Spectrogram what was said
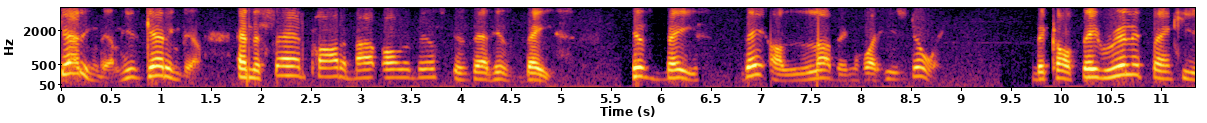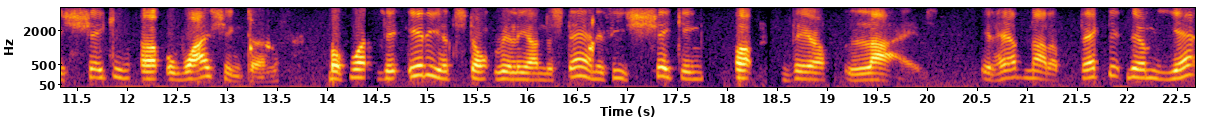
getting them. He's getting them. And the sad part about all of this is that his base, his base they are loving what he's doing because they really think he's shaking up Washington. But what the idiots don't really understand is he's shaking their lives. It has not affected them yet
